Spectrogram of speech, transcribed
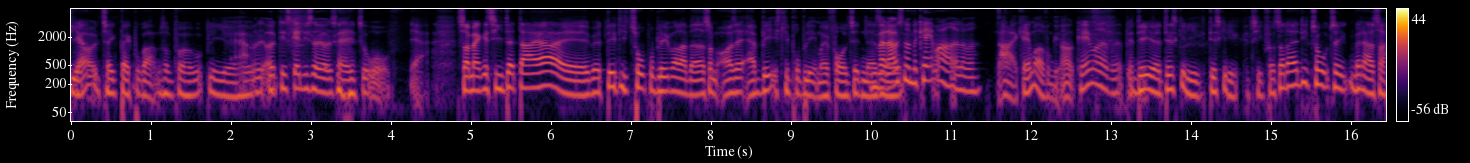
De Ja. har jo et take-back-program, som forhåbentlig... Øh, Ja, og det skal de så også have i to år. Ja, så man kan sige, at der er, øh, det er de to problemer, der har været, som også er væsentlige problemer i forhold til den. Men var der også noget med kameraet, eller hvad? Nej, nej, kameraet fungerer. Og kameraet det, øh, det, skal de, det skal de kritik for. Så der er de to ting, men altså,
